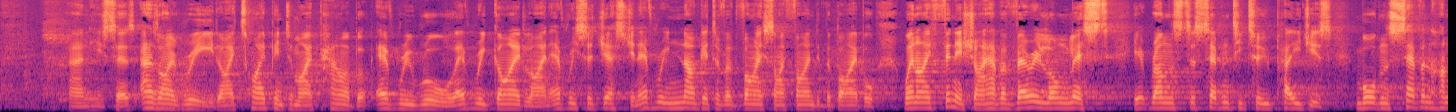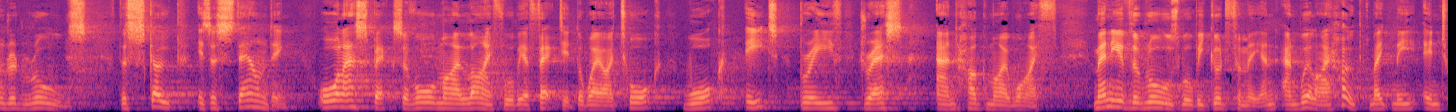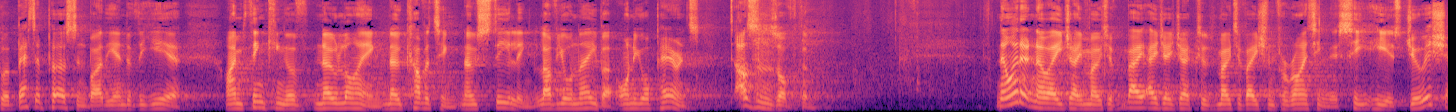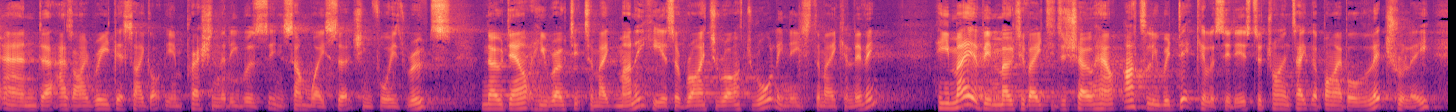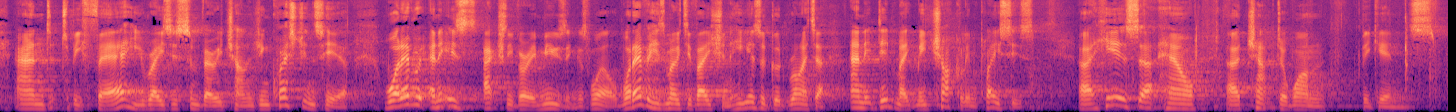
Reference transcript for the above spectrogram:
And he says, As I read, I type into my PowerBook every rule, every guideline, every suggestion, every nugget of advice I find in the Bible. When I finish, I have a very long list. It runs to 72 pages, more than 700 rules. The scope is astounding. All aspects of all my life will be affected the way I talk, walk, eat, breathe, dress, and hug my wife. Many of the rules will be good for me and, and will, I hope, make me into a better person by the end of the year. I'm thinking of no lying, no coveting, no stealing, love your neighbour, honour your parents, dozens of them. Now, I don't know AJ, motiv- AJ Jacobs' motivation for writing this. He, he is Jewish, and uh, as I read this, I got the impression that he was in some way searching for his roots. No doubt he wrote it to make money. He is a writer after all, he needs to make a living. He may have been motivated to show how utterly ridiculous it is to try and take the Bible literally, and to be fair, he raises some very challenging questions here. Whatever, and it is actually very amusing as well. Whatever his motivation, he is a good writer, and it did make me chuckle in places. Uh, here's uh, how uh, chapter 1 begins.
